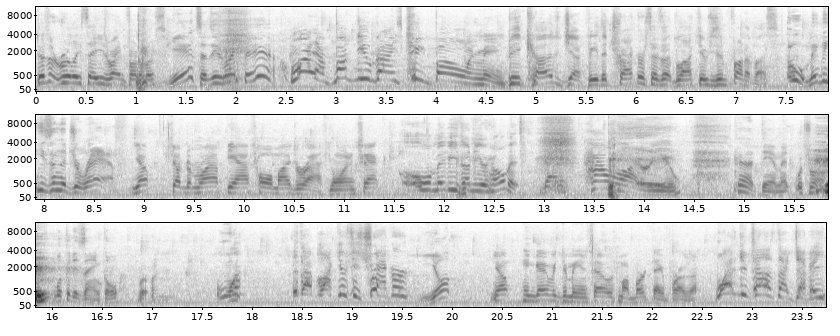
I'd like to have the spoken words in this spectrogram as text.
Does it really say he's right in front of us? Yeah, it says he's right there. Why the fuck do you guys keep following me? Because, Jeffy, the tracker says that Black Yoshi's in front of us. Ooh, maybe he's in the giraffe. Yep, shoved him right up the asshole of my giraffe. You want to check? Oh, well, maybe he's under your helmet. Daddy, how high are you? God damn it. What's wrong? Look at his ankle. What? Is that Black Yoshi's tracker? Yup. Yep, he gave it to me and said it was my birthday present. Why did you tell us that, Jeffy?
